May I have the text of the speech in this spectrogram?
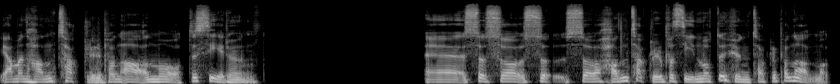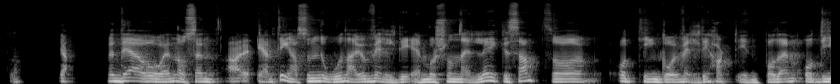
Ja, men han takler det på en annen måte, sier hun. Eh, Så, så, så, så han takler det på sin måte, hun takler det på en annen måte. Men det er jo en, også en, en ting, altså Noen er jo veldig emosjonelle, ikke sant? Så, og ting går veldig hardt inn på dem. Og de,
